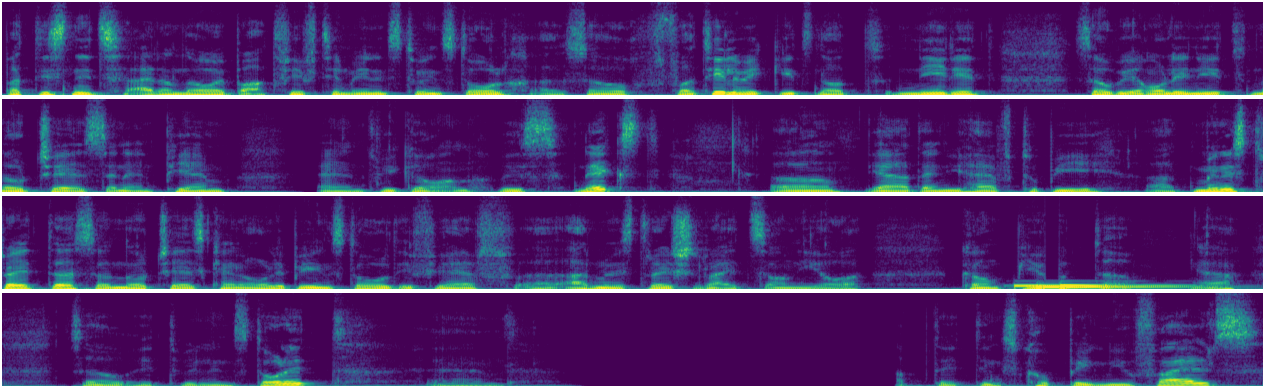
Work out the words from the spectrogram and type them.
But this needs, I don't know, about 15 minutes to install. Uh, so for TiddlyWiki it's not needed. So we only need Node.js and NPM and we go on with next. Uh, yeah, then you have to be administrator. So Node.js can only be installed if you have uh, administration rights on your computer. Yeah, so it will install it and updating, copying new files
